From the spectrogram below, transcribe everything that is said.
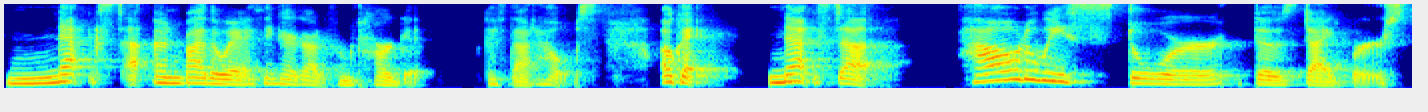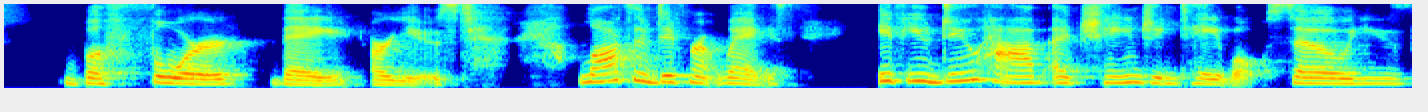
Next, uh, and by the way, I think I got it from Target, if that helps. Okay, next up, how do we store those diapers before they are used? Lots of different ways if you do have a changing table, so you've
